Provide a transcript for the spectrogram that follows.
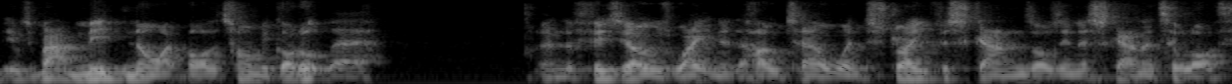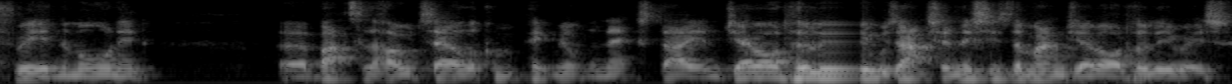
It was about midnight by the time we got up there, and the physio was waiting at the hotel. Went straight for scans. I was in a scan until like three in the morning. Uh, back to the hotel. They come and pick me up the next day. And Gerard Houllier was actually, and this is the man Gerard Houllier is.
